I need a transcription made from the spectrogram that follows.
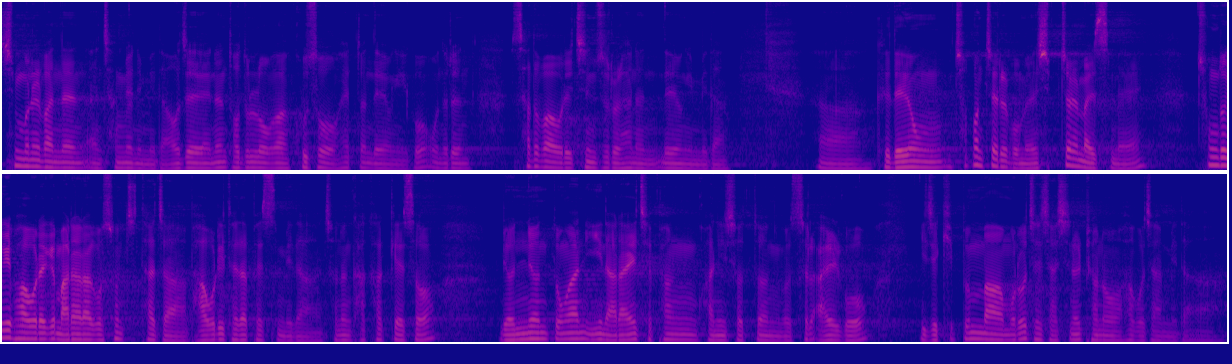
신문을 받는 장면입니다. 어제는 더둘로가 고소했던 내용이고 오늘은 사도 바울이 진술을 하는 내용입니다. 아, 그 내용 첫 번째를 보면 10절 말씀에 총독이 바울에게 말하라고 손짓하자 바울이 대답했습니다. 저는 각하께서 몇 년 동안 이 나라의 재판관이셨던 것을 알고 이제 기쁜 마음으로 제 자신을 변호하고자 합니다.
